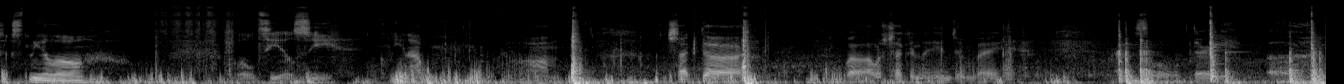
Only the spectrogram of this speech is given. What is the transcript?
just need a little, little TLC clean up. Um, check the. Well, I was checking the engine bay. It's a little dirty. Uh,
